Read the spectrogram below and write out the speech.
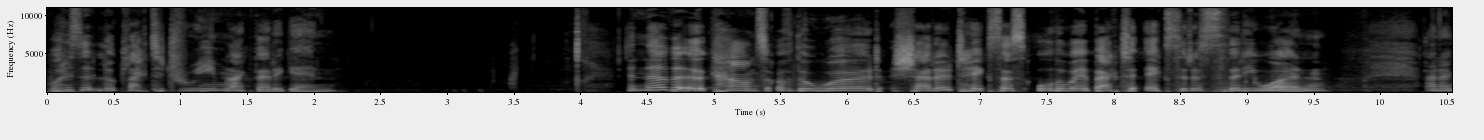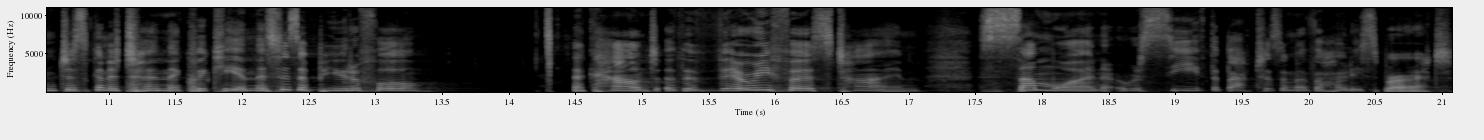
What does it look like to dream like that again? Another account of the word shadow takes us all the way back to Exodus 31. And I'm just going to turn there quickly. And this is a beautiful account of the very first time someone received the baptism of the Holy Spirit.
